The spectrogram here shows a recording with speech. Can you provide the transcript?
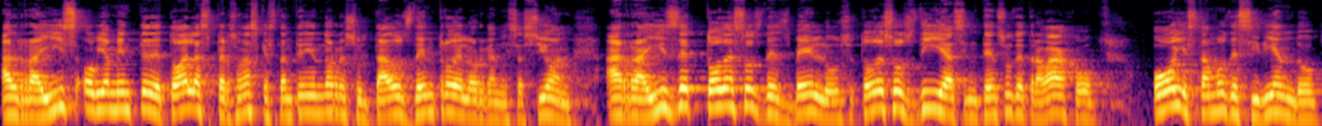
a raíz obviamente de todas las personas que están teniendo resultados dentro de la organización, a raíz de todos esos desvelos, todos esos días intensos de trabajo, hoy estamos decidiendo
